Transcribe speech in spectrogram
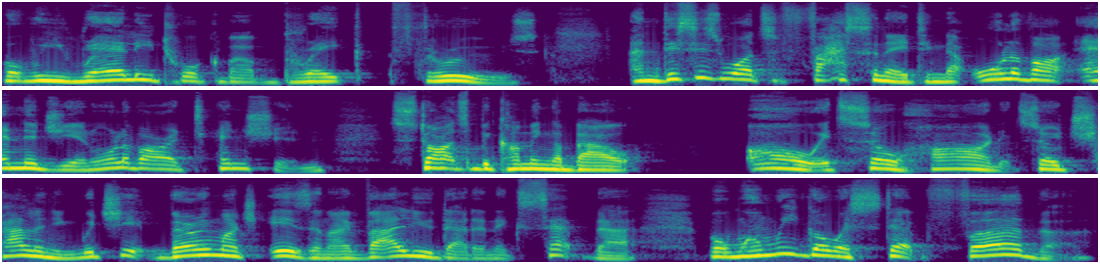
but we rarely talk about breakthroughs. And this is what's fascinating that all of our energy and all of our attention starts becoming about oh, it's so hard, it's so challenging, which it very much is. And I value that and accept that. But when we go a step further,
